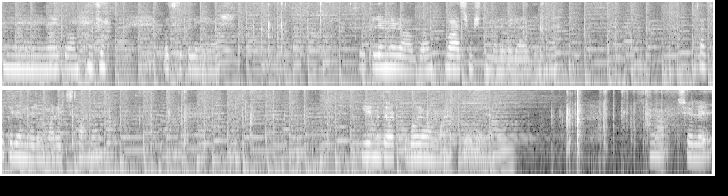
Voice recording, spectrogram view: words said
Hmm, neydi onun adı? Başlı kalemi var. Şöyle kalemleri aldım. Ve açmıştım ben eve geldiğimde. Tahta kalemlerim var 3 tane. 24 boyam var. Kuru boya. Sonra şöyle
